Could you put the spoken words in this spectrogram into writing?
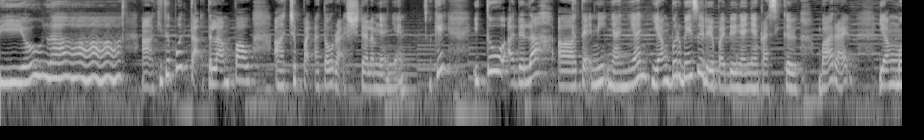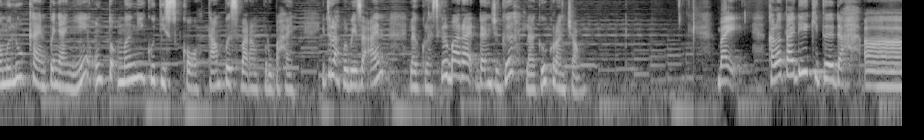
biola. Ha, kita pun tak terlampau uh, cepat atau rush dalam nyanyian. Okey, itu adalah uh, teknik nyanyian yang berbeza daripada nyanyian klasikal barat yang memerlukan penyanyi untuk mengikuti skor tanpa sebarang perubahan. Itulah perbezaan lagu klasikal barat dan juga lagu keroncong. Baik, kalau tadi kita dah uh,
